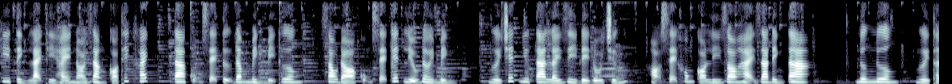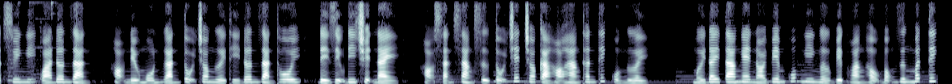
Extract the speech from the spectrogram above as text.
Khi tỉnh lại thì hãy nói rằng có thích khách, ta cũng sẽ tự đâm mình bị thương, sau đó cũng sẽ kết liễu đời mình. Người chết như ta lấy gì để đối chứng, họ sẽ không có lý do hại gia đình ta. Nương nương, người thật suy nghĩ quá đơn giản, họ nếu muốn gán tội cho người thì đơn giản thôi, để dịu đi chuyện này, họ sẵn sàng xử tội chết cho cả họ hàng thân thích của người. Mới đây ta nghe nói viêm quốc nghi ngờ việc hoàng hậu bỗng dưng mất tích.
